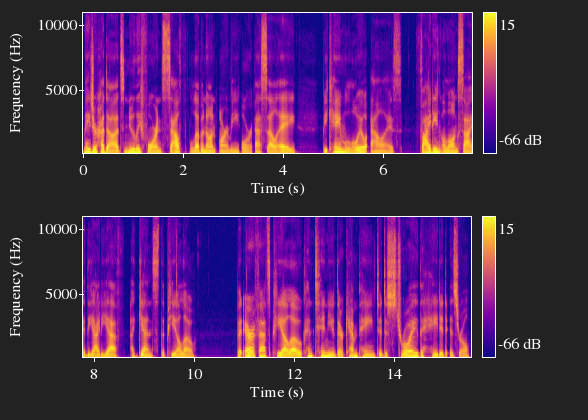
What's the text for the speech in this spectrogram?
Major Haddad's newly formed South Lebanon Army, or SLA, became loyal allies, fighting alongside the IDF against the PLO. But Arafat's PLO continued their campaign to destroy the hated Israel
